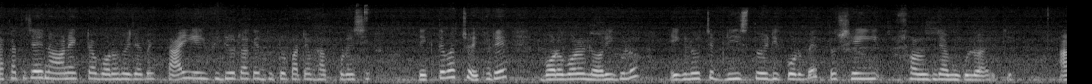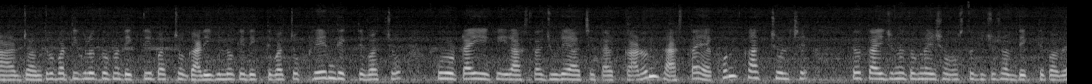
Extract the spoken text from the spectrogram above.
দেখাতে চাই, না অনেকটা বড় হয়ে যাবে। তাই এই ভিডিওটাকে দুটো পার্টে ভাগ করেছি। দেখতে পাচ্ছ? এখানে বড় বড় লরিগুলো, এগুলো হচ্ছে ব্রিজ তৈরি করবে, তো সেই সরঞ্জামগুলো আর কি। আর যন্ত্রপাতিগুলো তোমরা দেখতেই পাচ্ছ, গাড়িগুলোকে দেখতে পাচ্ছ ক্রেন দেখতে পাচ্ছ, পুরোটাই এই রাস্তা জুড়ে আছে, তার কারণ রাস্তায় এখন কাজ চলছে। তো তাই জন্য তোমরা এই সমস্ত কিছু সব দেখতে পাবে।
